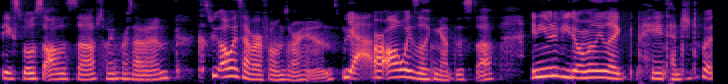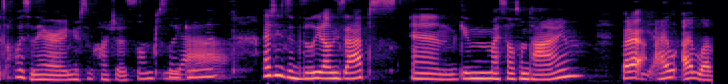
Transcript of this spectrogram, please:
be exposed to all this stuff 24 seven mm-hmm. because we always have our phones in our hands. We Yeah. are always looking at this stuff, and even if you don't really like pay attention to it, it's always there in your subconscious. So I'm just like, you know what? I just need to delete all these apps and give myself some time. but I, Yeah. I i love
